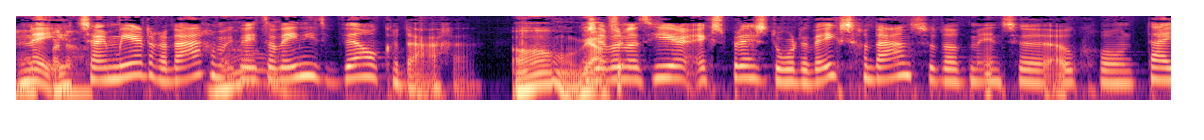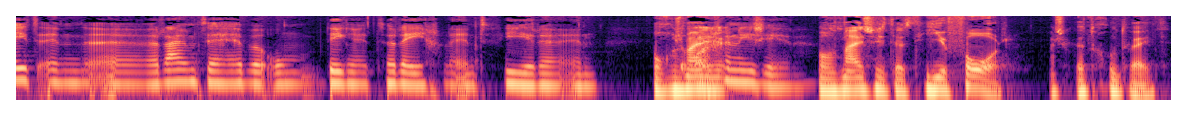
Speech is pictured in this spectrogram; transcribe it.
Nee, het zijn meerdere dagen, maar ik weet alleen niet welke dagen. Oh, We ja, hebben ze- het hier expres door de week gedaan... zodat mensen ook gewoon tijd en eh, ruimte hebben... om dingen te regelen en te vieren en volgens, te mij, organiseren. volgens mij zit het hiervoor, als ik het goed weet.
